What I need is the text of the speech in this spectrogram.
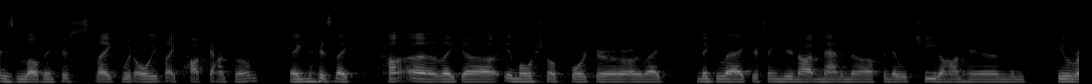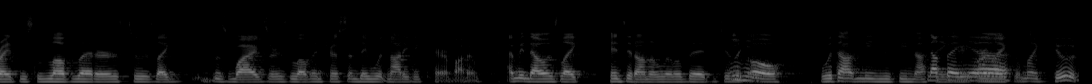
his love interests like would always like talk down to him. Like there's like uh, like uh, emotional torture or like neglect or saying you're not man enough, and they would cheat on him, and he would write these love letters to his like his wives or his love interests, and they would not even care about him. I mean, that was like hinted on a little bit. She's like, Mhm. oh, without me, you'd be nothing. Nothing, Or like I'm like, dude,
